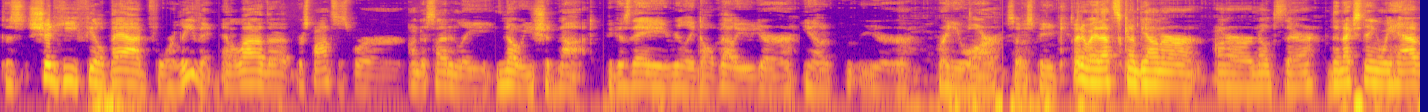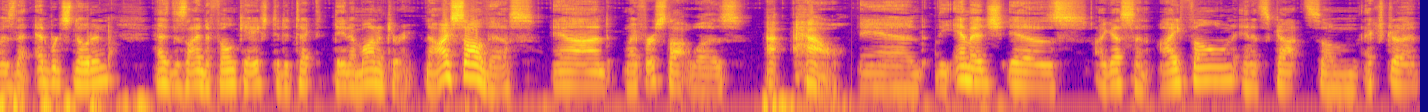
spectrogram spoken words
does, should he feel bad for leaving? And a lot of the responses were undecidedly no, you should not because they really don't value your you know your where you are so to speak. So anyway, that's going to be on our on our notes there. The next thing we have is that Edward Snowden has designed a phone case to detect data monitoring. Now I saw this and my first thought was "Uh, how and the image is i guess an iphone and it's got some extra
